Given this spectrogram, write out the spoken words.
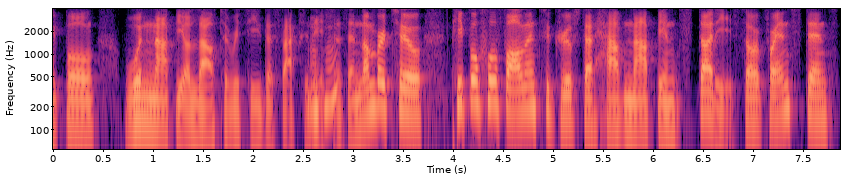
would not be allowed to receive this vaccinations. Mm-hmm. And number two, people who fall into groups that have not been studied. So, for instance.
